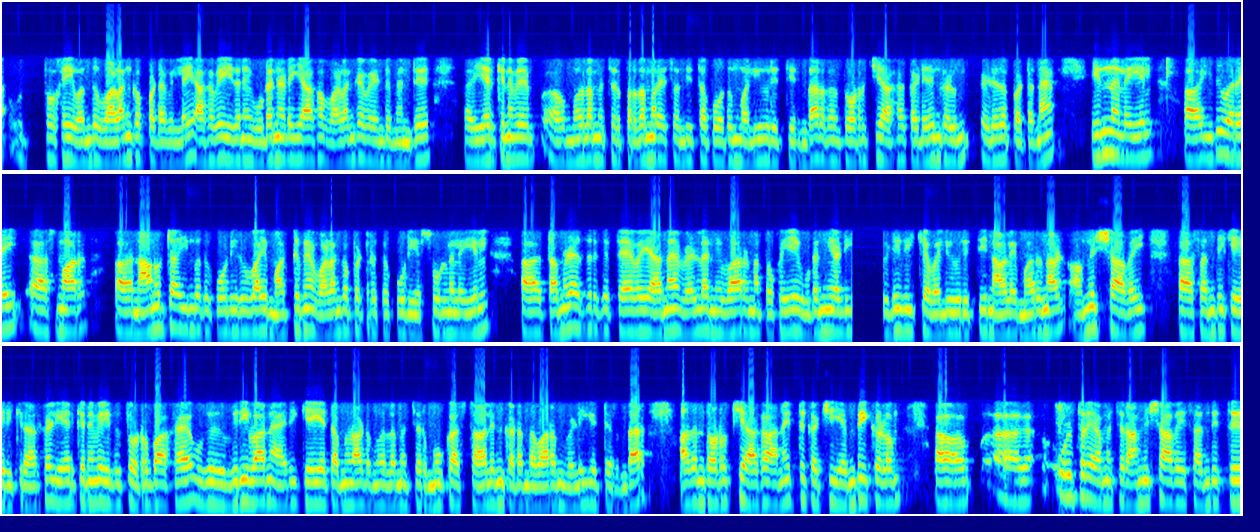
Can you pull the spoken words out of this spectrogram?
தொகை வந்து வழங்கப்படவில்லை. ஆகவே இதனை உடனடியாக வழங்க வேண்டும் என்று ஏற்கனவே முதலமைச்சர் பிரதமரை சந்தித்த போதும் வலியுறுத்தியிருந்தார். அதன் தொடர்ச்சியாக கடிதங்களும் எழுதப்பட்டன. இந்நிலையில் இதுவரை சுமார் நானூற்றி ஐம்பது கோடி ரூபாய் மட்டுமே வழங்கப்பட்டிருக்கக்கூடிய சூழ்நிலையில் தமிழகத்திற்கு தேவையான வெள்ள நிவாரண தொகையை உடனடி விடுவிக்க வலியுறுத்தி நாளை மறுநாள் அமித்ஷாவை சந்திக்க இருக்கிறார்கள். ஏற்கனவே இது தொடர்பாக ஒரு விரிவான அறிக்கையை தமிழ்நாடு முதலமைச்சர் மு ஸ்டாலின் கடந்த வாரம் வெளியிட்டிருந்தார். அதன் தொடர்ச்சியாக அனைத்து கட்சி எம்பிக்களும் அஹ், உள்துறை அமைச்சர் அமித்ஷாவை சந்தித்து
